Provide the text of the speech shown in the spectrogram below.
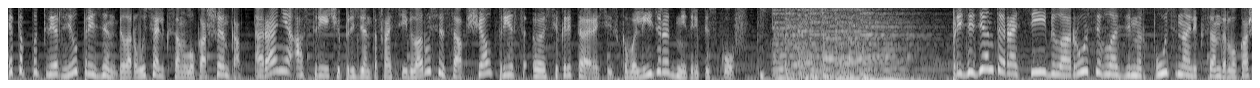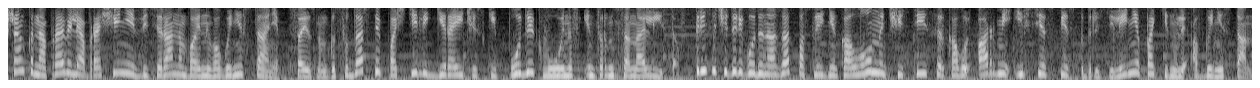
Это подтвердил президент Беларуси Александр Лукашенко. Ранее о встрече президентов России и Беларуси сообщал пресс-секретарь российского лидера Дмитрий Песков. Президенты России и Беларуси Владимир Путин и Александр Лукашенко направили обращение ветеранам войны в Афганистане. В союзном государстве почтили героический подвиг воинов-интернационалистов. 34 года назад последняя колонна частей 40-й армии и все спецподразделения покинули Афганистан.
